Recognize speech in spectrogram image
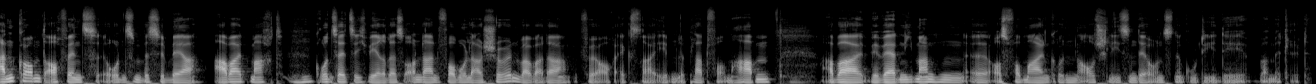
ankommt, auch wenn es uns ein bisschen mehr Arbeit macht. Mhm. Grundsätzlich wäre das Online-Formular schön, weil wir dafür auch extra eben eine Plattform haben. Aber wir werden niemanden äh, aus formalen Gründen ausschließen, der uns eine gute Idee übermittelt.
